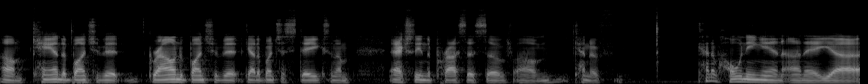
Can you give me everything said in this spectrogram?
Um, canned a bunch of it, ground a bunch of it, got a bunch of steaks, and I'm actually in the process of um, kind of kind of honing in on a uh,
